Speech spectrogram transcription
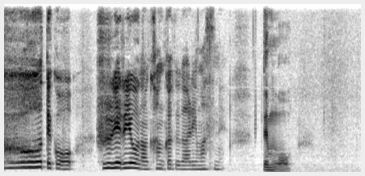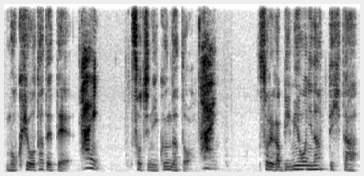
おーってこう震えるような感覚がありますね。でも目標を立ててはい。そっちに行くんだと。はい。それが微妙になってきた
